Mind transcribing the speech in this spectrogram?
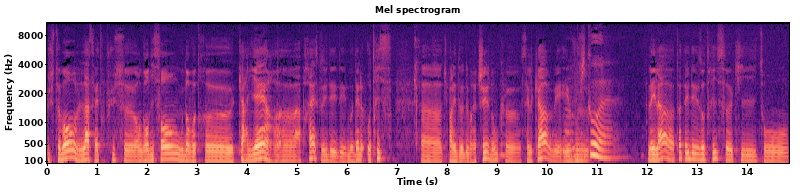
justement, là, ça va être plus en grandissant ou dans votre carrière après. Est-ce que vous avez eu des, des modèles autrices? Tu parlais de, de Brecce, donc c'est le cas. Mais et Euh, vous, Pico, Leïla, toi, tu as eu des autrices euh, qui t'ont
